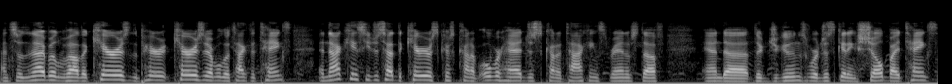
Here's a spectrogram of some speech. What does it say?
and so they're not able to the carriers. The carriers are able to attack the tanks. In that case, you just had the carriers just kind of overhead, just kind of attacking random stuff, and uh, the Dragoons were just getting shelled by tanks,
